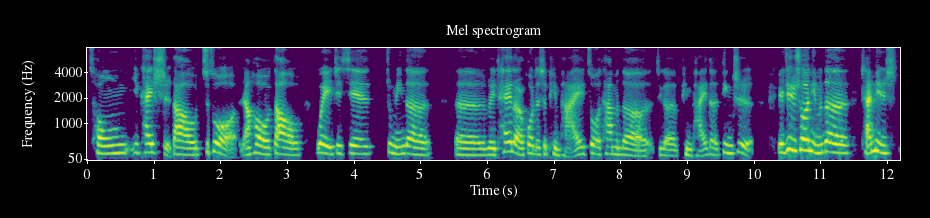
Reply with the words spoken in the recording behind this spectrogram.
从一开始到制作，然后到为这些著名的。呃，retailer 或者是品牌做他们的这个品牌的定制，也就是说，你们的产品是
